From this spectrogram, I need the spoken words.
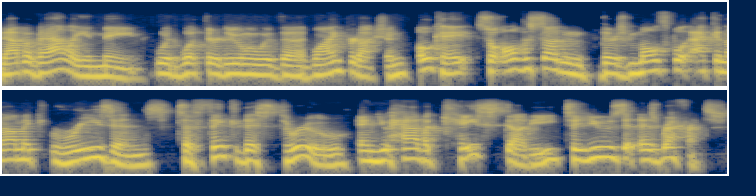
Napa Valley in Maine with what they're doing with the wine production. Okay, so all of a sudden there's multiple economic reasons to think this through, and you have a case study to use it as reference.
